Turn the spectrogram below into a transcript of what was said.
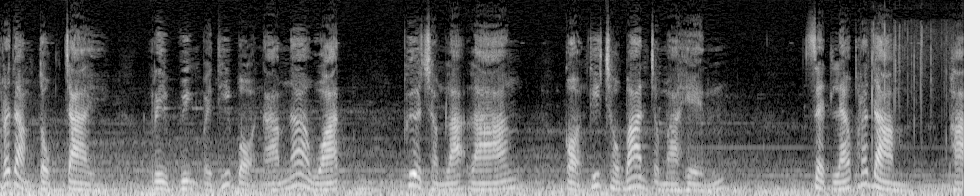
พระดำตกใจ รีบวิ่งไปที่บ่อน้ำหน้าวัด เพื่อชำระล้าง ก่อนที่ชาวบ้านจะมาเห็น เสร็จแล้วพระดำพา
